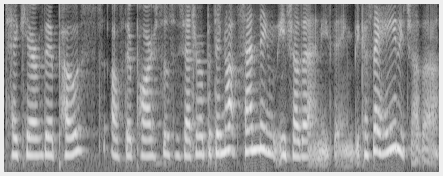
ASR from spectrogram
take care of their post, of their parcels, etc. But they're not sending each other anything because they hate each other.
